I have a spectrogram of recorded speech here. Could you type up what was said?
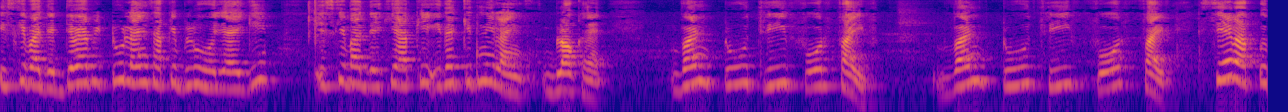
इसके बाद जब आपकी टू लाइंस आपके ब्लू हो जाएगी, इसके बाद देखिए आपकी इधर कितनी लाइन ब्लॉक है। One, two, three, four, five. One, two, three, four, five. Same आपको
